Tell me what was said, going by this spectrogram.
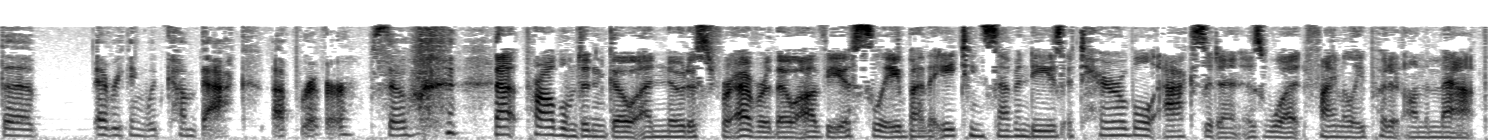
the everything would come back upriver. So that problem didn't go unnoticed forever, though. Obviously, by the 1870s, a terrible accident is what finally put it on the map.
